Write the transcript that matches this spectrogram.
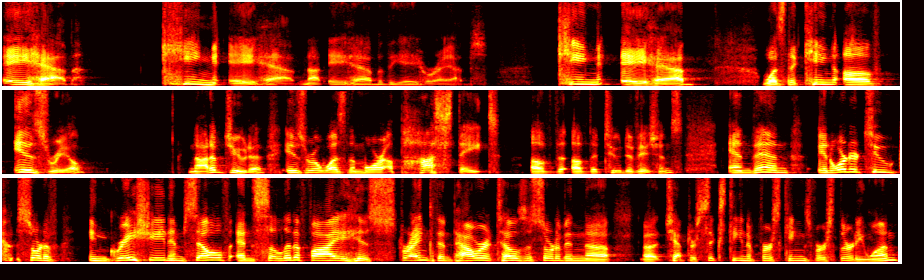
Ahab, King Ahab, not Ahab of the Aharabs. King Ahab was the king of Israel, not of Judah. Israel was the more apostate of the, of the two divisions. And then, in order to sort of ingratiate himself and solidify his strength and power. It tells us, sort of in uh, uh, chapter 16 of 1 Kings, verse 31,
